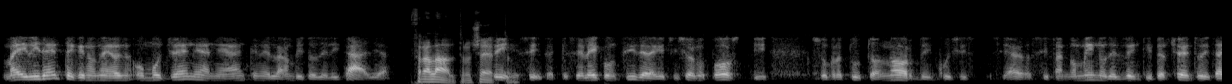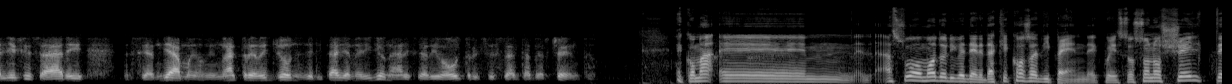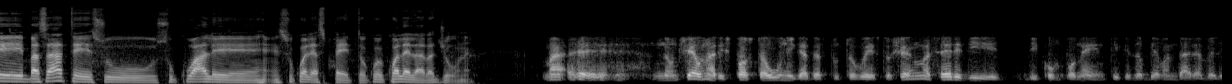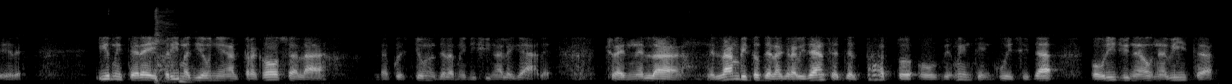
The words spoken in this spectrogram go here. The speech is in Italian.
ma è evidente che non è omogenea neanche nell'ambito dell'Italia. Fra l'altro, certo. Sì, sì, perché se lei considera che ci sono posti, soprattutto al nord, in cui si, si, si fanno meno del 20% di tagli cesari, se andiamo in altre regioni dell'Italia meridionale si arriva oltre il 60%. Ecco, ma ehm, a suo modo di vedere, da che cosa dipende questo? Sono scelte basate su, su, quale, su quale, aspetto? Qual è la ragione? Ma eh, non c'è una risposta unica per tutto questo, c'è una serie di, di componenti che dobbiamo andare a vedere. Io metterei prima di ogni altra cosa la, la questione della medicina legale, cioè nella, nell'ambito della gravidanza e del parto, ovviamente in cui si dà origine a una vita,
